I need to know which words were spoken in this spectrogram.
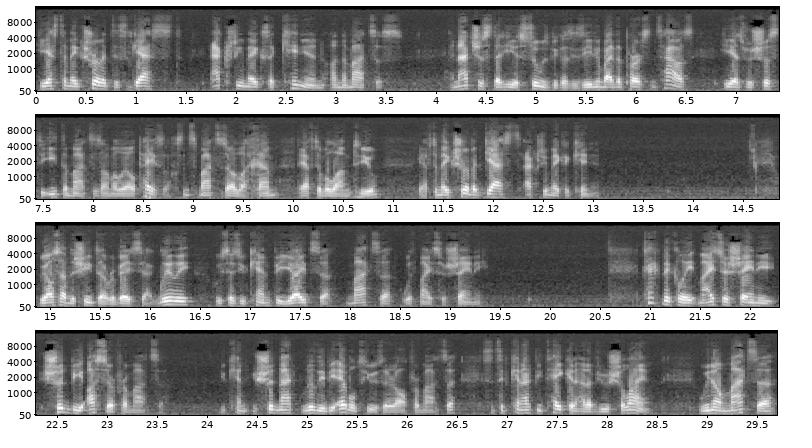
he has to make sure that this guest actually makes a kinyan on the matzahs. And not just that he assumes because he's eating by the person's house, he has rishus to eat the matzahs on Malil Pesach. Since matzahs are lachem, they have to belong to you. You have to make sure that guests actually make a kinyan. We also have the Shita Rabbi Glili, who says you can't be yaitza matzah with Meiser Sheni. Technically, Meiser Sheni should be usher for matzah. You, can, you should not really be able to use it at all for matzah, since it cannot be taken out of Yerushalayim. We know matzah,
